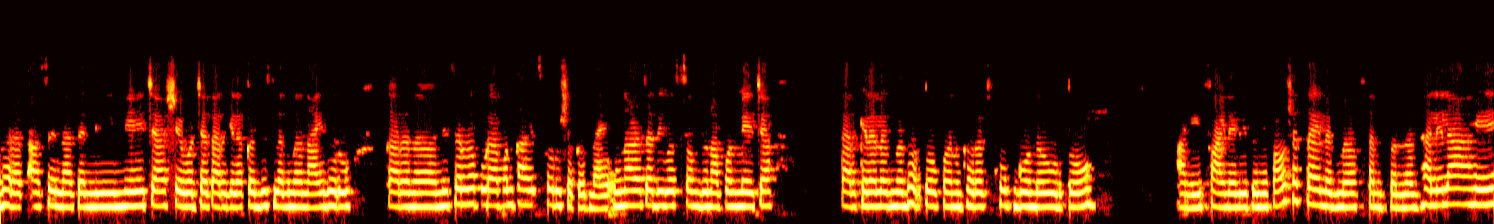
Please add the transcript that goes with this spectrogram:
घरात असेल ना त्यांनी मेच्या शेवटच्या तारखेला कधीच लग्न नाही धरू. कारण निसर्ग पुढे आपण काहीच करू शकत नाही. उन्हाळ्याचा दिवस समजून आपण मेच्या तारखेला लग्न धरतो पण खरंच खूप गोंधळ उडतो. आणि फायनली तुम्ही पाहू शकताय लग्न संपन्न झालेलं आहे.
